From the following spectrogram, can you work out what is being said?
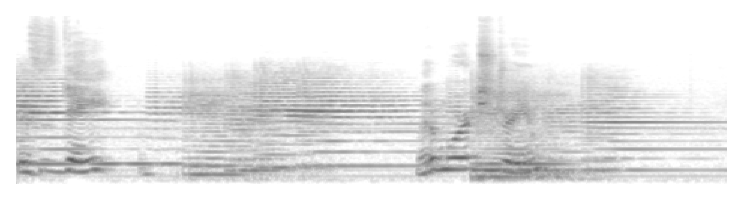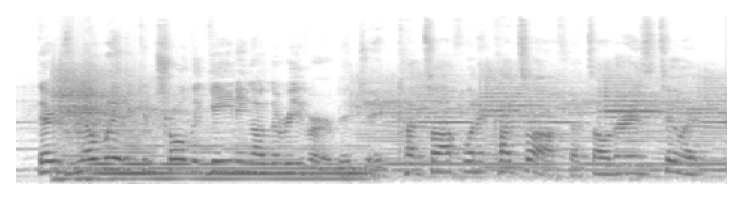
This is gate. A little more extreme. There's no way to control the gating on the reverb. It, it cuts off when it cuts off. That's all there is to it.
